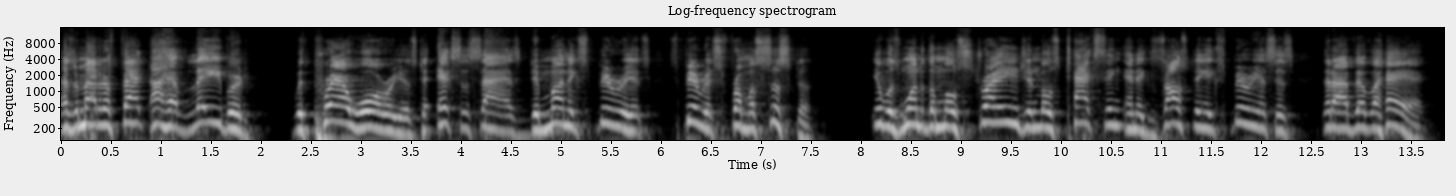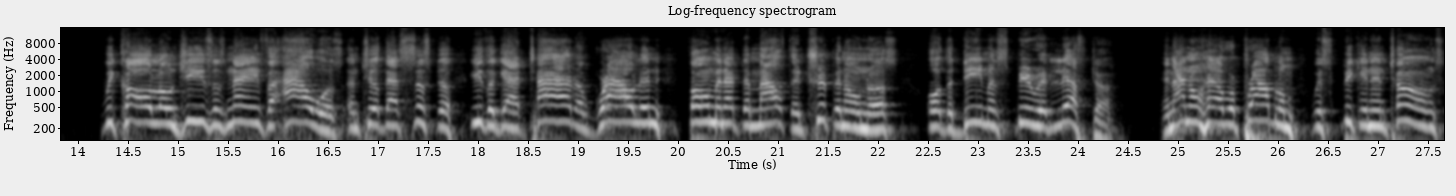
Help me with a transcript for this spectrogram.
As a matter of fact, I have labored with prayer warriors to exorcise demonic spirits, spirits from a sister it was one of the most strange and most taxing and exhausting experiences that I've ever had. We called on Jesus' name for hours until that sister either got tired of growling, foaming at the mouth, and tripping on us, or the demon spirit left her. And I don't have a problem with speaking in tongues.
